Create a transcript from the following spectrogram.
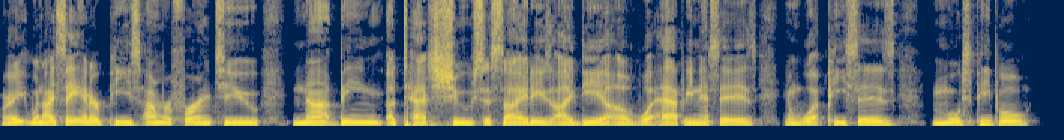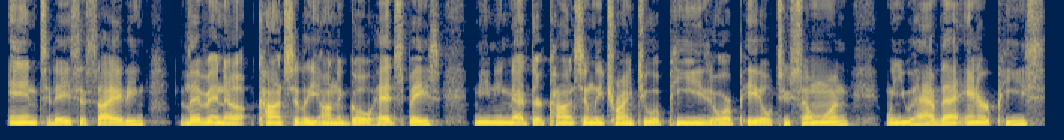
right? When I say inner peace, I'm referring to not being attached to society's idea of what happiness is and what peace is. Most people in today's society live in a constantly on the go headspace, meaning that they're constantly trying to appease or appeal to someone. When you have that inner peace,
